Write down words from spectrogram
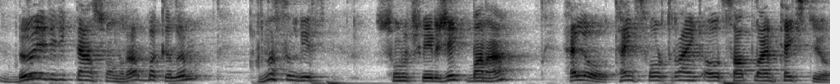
Böyle dedikten sonra bakalım nasıl bir sonuç verecek bana. Hello, thanks for trying out Sublime Text diyor.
